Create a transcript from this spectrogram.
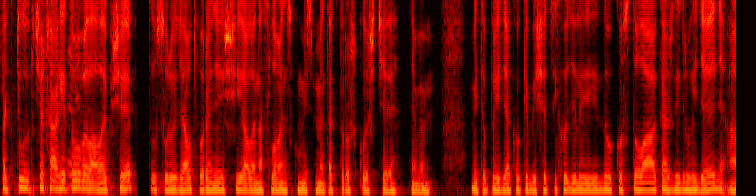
Tak tu v Čechách je to oveľa lepšie, tu sú ľudia otvorenejší, ale na Slovensku my sme tak trošku ešte, neviem, mi to príde ako keby všetci chodili do kostola každý druhý deň a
